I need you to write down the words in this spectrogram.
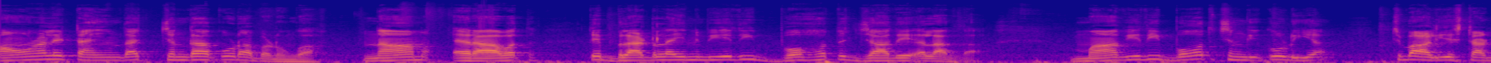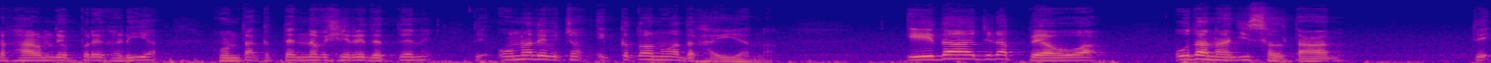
ਆਉਣ ਵਾਲੇ ਟਾਈਮ ਦਾ ਚੰਗਾ ਘੋੜਾ ਬਣੂਗਾ। ਨਾਮ ਐਰਾਵਤ ਤੇ ਬਲੱਡ ਲਾਈਨ ਵੀ ਇਹਦੀ ਬਹੁਤ ਜ਼ਿਆਦਾ ਅਲੱਗ ਆ। ਮਾਂ ਵੀ ਇਹਦੀ ਬਹੁਤ ਚੰਗੀ ਘੋੜੀ ਆ। ਝਬਾਲੀਏ ਸਟੱਡ ਫਾਰਮ ਦੇ ਉੱਪਰ ਇਹ ਖੜੀ ਆ। ਹੁਣ ਤੱਕ ਤਿੰਨ ਵਿਸ਼ੇਰੇ ਦਿੱਤੇ ਨੇ ਤੇ ਉਹਨਾਂ ਦੇ ਵਿੱਚੋਂ ਇੱਕ ਤੁਹਾਨੂੰ ਆ ਦਿਖਾਈ ਜਾਣਾ ਇਹਦਾ ਜਿਹੜਾ ਪਿਓ ਆ, ਉਹਦਾ ਨਾਂ ਜੀ ਸੁਲਤਾਨ। ਤੇ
